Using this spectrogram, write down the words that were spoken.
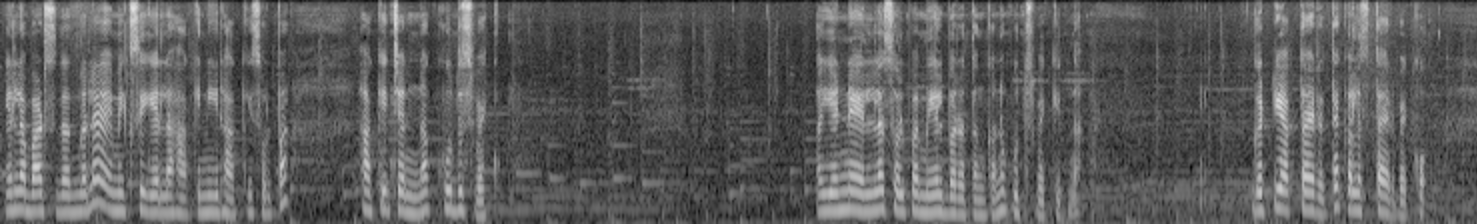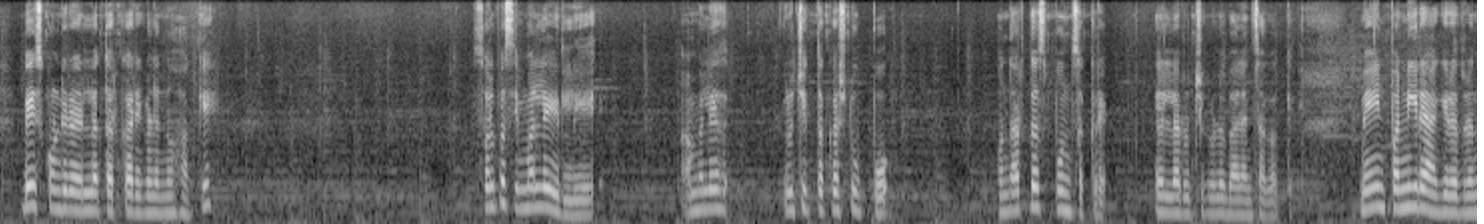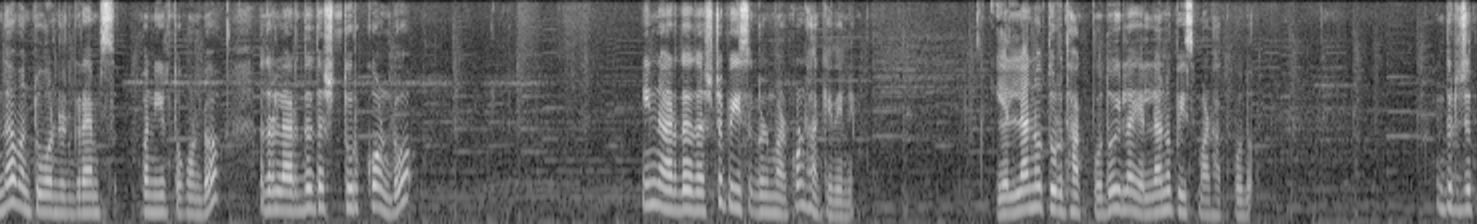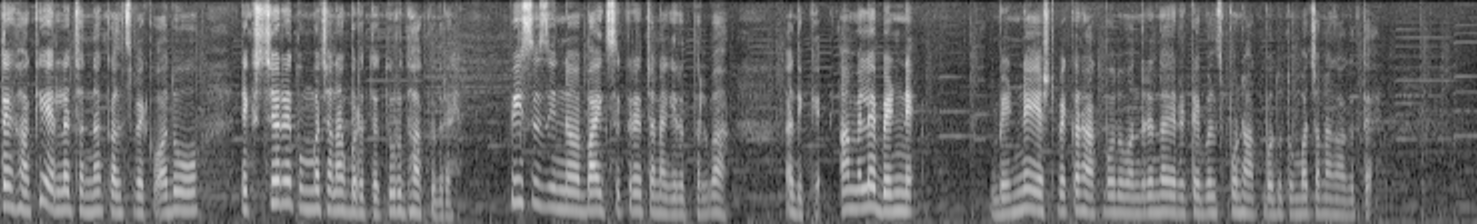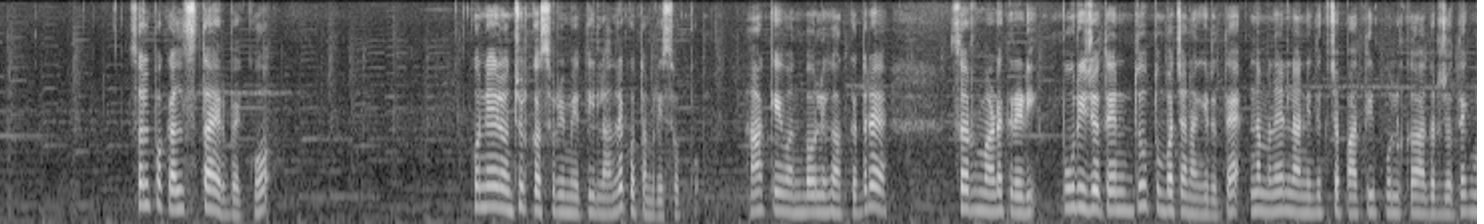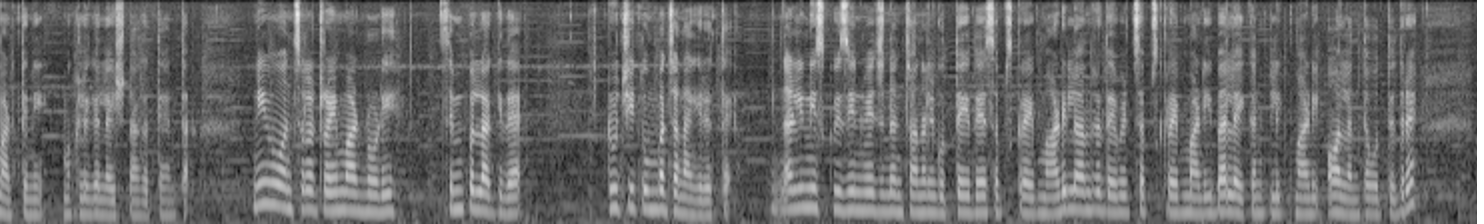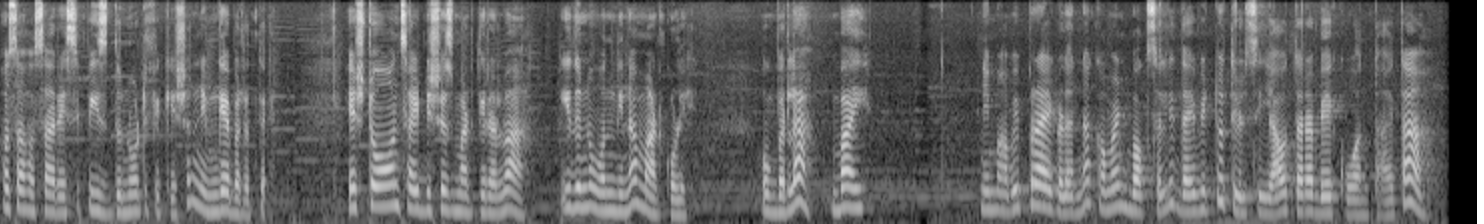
ಎಲ್ಲ ಬಾಡಿಸಿದಾದ್ಮೇಲೆ ಮಿಕ್ಸಿಗೆಲ್ಲ ಹಾಕಿ, ನೀರು ಹಾಕಿ ಸ್ವಲ್ಪ ಹಾಕಿ ಚೆನ್ನಾಗಿ ಕುದಿಸ್ಬೇಕು. ಎಣ್ಣೆ ಎಲ್ಲ ಸ್ವಲ್ಪ ಮೇಲೆ ಬರೋ ತನಕನೂ ಕುದಿಸ್ಬೇಕಿದ್ನ. ಗಟ್ಟಿ ಆಗ್ತಾ ಇರುತ್ತೆ, ಕಲಿಸ್ತಾ ಇರಬೇಕು. ಬೇಯಿಸ್ಕೊಂಡಿರೋ ಎಲ್ಲ ತರಕಾರಿಗಳನ್ನು ಹಾಕಿ. ಸ್ವಲ್ಪ ಸಿಮ್ಮಲ್ಲೇ ಇರಲಿ. ಆಮೇಲೆ ರುಚಿಗೆ ತಕ್ಕಷ್ಟು ಉಪ್ಪು, ಒಂದು ಅರ್ಧ ಸ್ಪೂನ್ ಸಕ್ಕರೆ, ಎಲ್ಲ ರುಚಿಗಳು ಬ್ಯಾಲೆನ್ಸ್ ಆಗೋಕ್ಕೆ. ಮೇಯ್ನ್ ಪನ್ನೀರೇ ಆಗಿರೋದ್ರಿಂದ ಒಂದು ಟೂ ಹಂಡ್ರೆಡ್ ಗ್ರಾಮ್ಸ್ ಪನ್ನೀರ್ ತೊಗೊಂಡು, ಅದರಲ್ಲಿ ಅರ್ಧದಷ್ಟು ತುರ್ಕೊಂಡು ಇನ್ನು ಅರ್ಧದಷ್ಟು ಪೀಸ್ಗಳು ಮಾಡ್ಕೊಂಡು ಹಾಕಿದ್ದೀನಿ. ಎಲ್ಲನೂ ತುರಿದು ಹಾಕ್ಬೋದು, ಇಲ್ಲ ಎಲ್ಲನೂ ಪೀಸ್ ಮಾಡಿ ಹಾಕ್ಬೋದು. ಇದ್ರ ಜೊತೆಗೆ ಹಾಕಿ ಎಲ್ಲ ಚೆನ್ನಾಗಿ ಕಲಿಸ್ಬೇಕು. ಅದು ಟೆಕ್ಸ್ಚರೇ ತುಂಬ ಚೆನ್ನಾಗಿ ಬರುತ್ತೆ ತುರಿದು ಹಾಕಿದ್ರೆ. ಪೀಸಸ್ ಇನ್ನು ಬಾಯ್ಗೆ ಸಿಕ್ಕರೆ ಚೆನ್ನಾಗಿರುತ್ತಲ್ವ? ಅದಕ್ಕೆ. ಆಮೇಲೆ ಬೆಣ್ಣೆ. ಬೆಣ್ಣೆ ಎಷ್ಟು ಬೇಕಾದ್ರೆ ಹಾಕ್ಬೋದು, ಒಂದರಿಂದ ಎರಡು ಟೇಬಲ್ ಸ್ಪೂನ್ ಹಾಕ್ಬೋದು, ತುಂಬ ಚೆನ್ನಾಗಾಗುತ್ತೆ ಸ್ವಲ್ಪ ಕಲಿಸ್ತಾ ಇರಬೇಕು. ಕೊನೆಯಲ್ಲಿ ಒಂಚೂರು ಕಸೂರಿ ಮೇಥಿ ಇಲ್ಲಾಂದರೆ ಕೊತ್ತಂಬರಿ ಸೊಪ್ಪು. ಹಾಕಿ ಒಂದು ಬೌಲಿಗೆ ಹಾಕಿದ್ರೆ ಸರ್ವ್ ಮಾಡೋಕ್ಕೆ ರೆಡಿ ಪೂರಿ ಜೊತೆಂದು ತುಂಬ ಚೆನ್ನಾಗಿರುತ್ತೆ. ನಮ್ಮ ಮನೇಲಿ ನಾನು ಇದಕ್ಕೆ ಚಪಾತಿ, ಪುಲ್ಕ ಅದ್ರ ಜೊತೆಗೆ ಮಾಡ್ತೀನಿ. ಮಕ್ಕಳಿಗೆಲ್ಲ ಇಷ್ಟ ಆಗುತ್ತೆ ಅಂತ. ನೀವು ಒಂದ್ಸಲ ಟ್ರೈ ಮಾಡಿ ನೋಡಿ. ಸಿಂಪಲ್ ಆಗಿದೆ. ರುಚಿ ತುಂಬ ಚೆನ್ನಾಗಿರುತ್ತೆ. ನಳಿನಿ ಸ್ಕ್ವಿಝಿನ್ ವೆಜ್ ನನ್ನ ಚಾನಲ್ ಗೊತ್ತೇ ಇದೆ. ಸಬ್ಸ್ಕ್ರೈಬ್ ಮಾಡಿಲ್ಲ ಅಂದರೆ ದಯವಿಟ್ಟು ಸಬ್ಸ್ಕ್ರೈಬ್ ಮಾಡಿ. ಬೆಲ್ ಐಕನ್ ಕ್ಲಿಕ್ ಮಾಡಿ. ಆಲ್ ಅಂತ ಒತ್ತಿದ್ರೆ ಹೊಸ ಹೊಸ ರೆಸಿಪೀಸ್ದು ನೋಟಿಫಿಕೇಷನ್ ನಿಮಗೆ ಬರುತ್ತೆ. ಎಷ್ಟೊಂದು ಸೈಡ್ ಡಿಶಸ್ ಮಾಡ್ತೀರಲ್ವಾ? ಇದನ್ನು ಒಂದಿನ ಮಾಡ್ಕೊಳ್ಳಿ. ಹೋಗಿ ಬರಲಾ? ಬಾಯ್ ನಿಮ್ಮ ಅಭಿಪ್ರಾಯಗಳನ್ನು ಕಮೆಂಟ್ ಬಾಕ್ಸಲ್ಲಿ ದಯವಿಟ್ಟು ತಿಳಿಸಿ. ಯಾವ ಥರ ಬೇಕು ಅಂತ, ಆಯಿತಾ?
